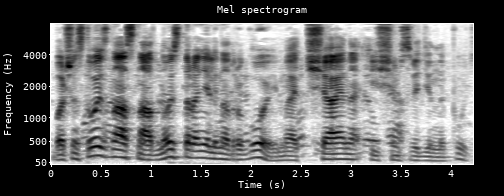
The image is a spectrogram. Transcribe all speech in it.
Большинство из нас на одной стороне или на другой, и мы отчаянно ищем срединный путь.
